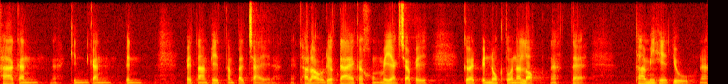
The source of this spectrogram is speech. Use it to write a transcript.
ฆ่ากันนะกินกันเป็นไปตามเหตุตามปัจจัยนะถ้าเราเลือกได้ก็คงไม่อยากจะไปเกิดเป็นนกตัวนั้นหรอกนะแต่ถ้ามีเหตุอยู่นะ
